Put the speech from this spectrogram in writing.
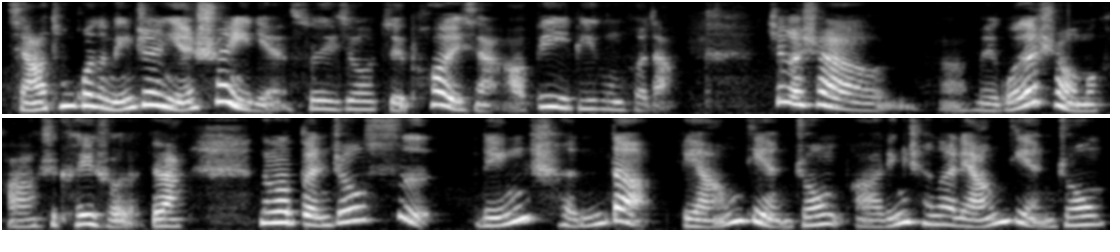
想要通过的名正言顺一点，所以就嘴炮一下啊，逼一逼共和党。这个事儿啊，美国的事儿我们好像是可以说的，对吧？那么本周四凌晨的两点钟啊，凌晨的两点钟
